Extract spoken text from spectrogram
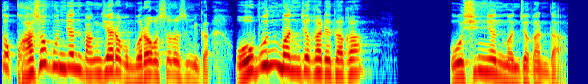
또 과속 운전 방지하라고 뭐라고 써놓습니까? 5분 먼저 가려다가 50년 먼저 간다.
